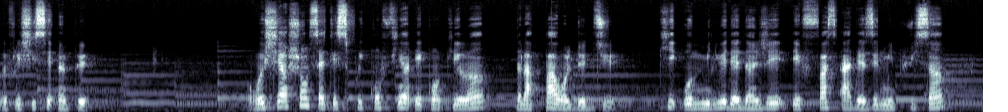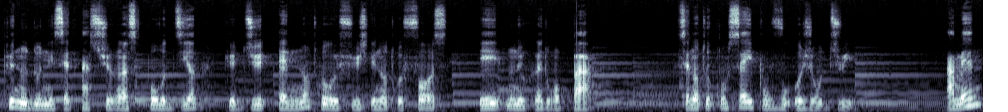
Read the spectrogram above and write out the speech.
Réfléchissez un peu. Recherchons cet esprit confiant et conquérant de la parole de Dieu, qui au milieu des dangers et face à des ennemis puissants peut nous donner cette assurance pour dire que Dieu est notre refuge et notre force et nous ne craindrons pas. C'est notre conseil pour vous aujourd'hui. Amen.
